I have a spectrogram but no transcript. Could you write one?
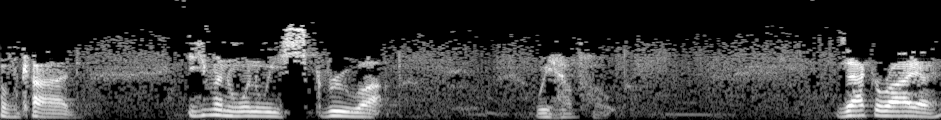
of God, even when we screw up, we have hope. Zechariah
